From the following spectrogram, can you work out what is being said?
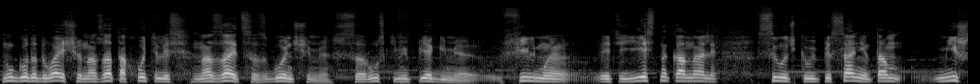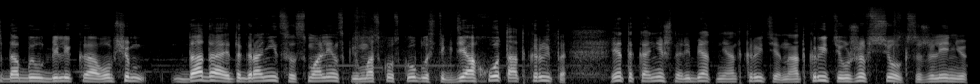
ну, года два еще назад охотились на зайца с гончими, с русскими пегами. Фильмы эти есть на канале, ссылочка в описании. Там Миша добыл беляка. В общем, да-да, это граница Смоленской и Московской области, где охота открыта. Это, конечно, ребят, не открытие. На открытие уже все, к сожалению,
